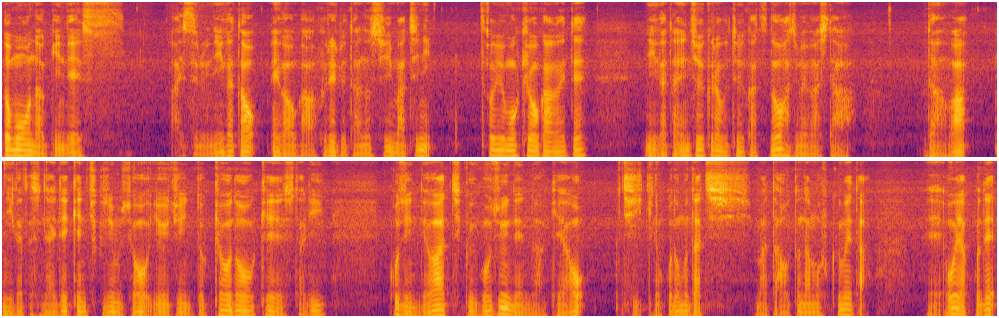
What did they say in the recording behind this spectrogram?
どうも、直樹です。愛する新潟を笑顔があふれる楽しい街に、そういう目標を掲げて、新潟円柱クラブという活動を始めました。普段は、新潟市内で建築事務所を友人と共同経営したり、個人では築50年の空き家を地域の子供たち、また大人も含めた、えー親子で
